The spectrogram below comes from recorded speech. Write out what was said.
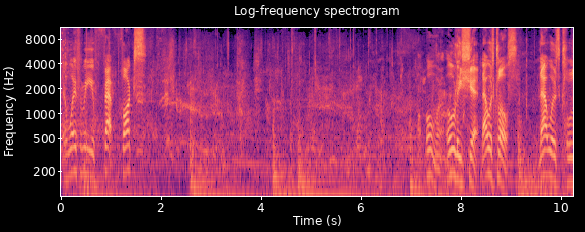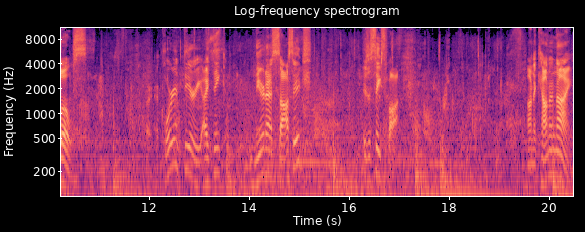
Get away from me, you fat fucks! Oh, my, holy shit, that was close. That was close. Right, according to theory, I think near that sausage is a safe spot. On the count of nine.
